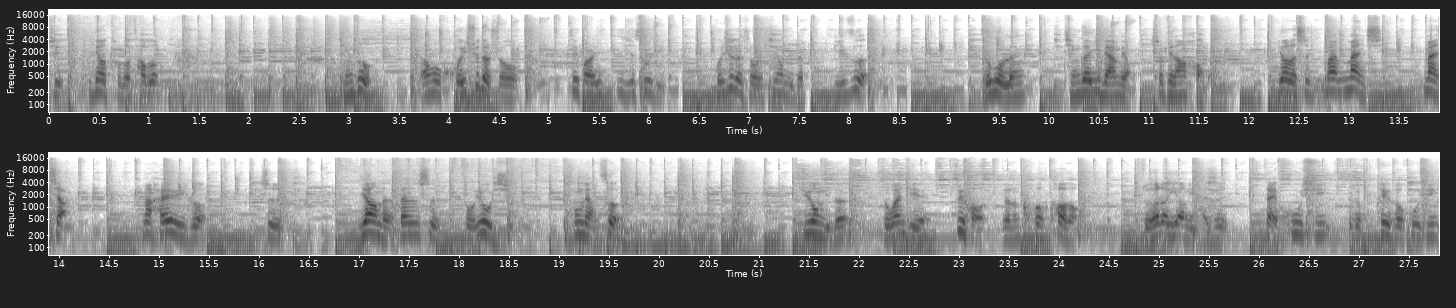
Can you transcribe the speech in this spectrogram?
气，一定要吐到差不多，停住，然后回去的时候这块一直收紧。回去的时候是用你的鼻子。如果能停个一两秒是非常好的，要的是慢慢起慢下。那还有一个是一样的，但是是左右起，从两侧，就用你的肘关节最好要能靠靠到。主要的要领还是在呼吸，这个配合呼吸，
